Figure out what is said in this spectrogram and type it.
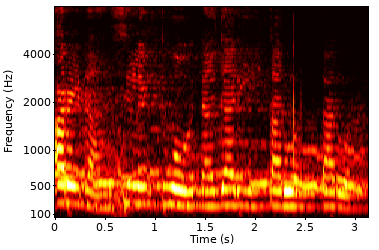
Arena Silek Tuo Nagari Taruang Taruang.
